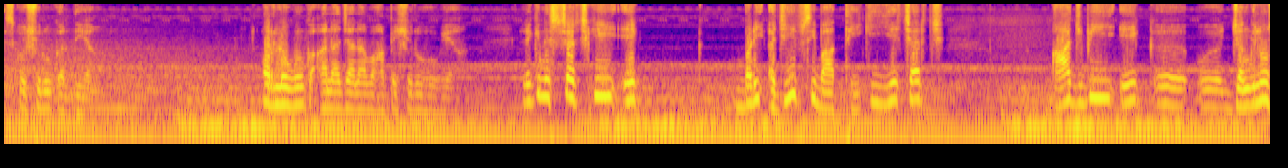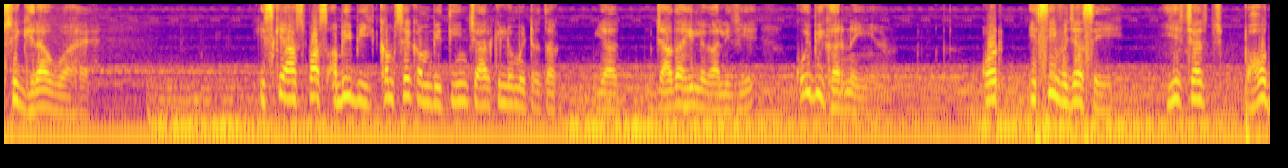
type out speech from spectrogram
इसको शुरू कर दिया। और लोगों का आना जाना वहाँ पे शुरू हो गया। लेकिन इस चर्च की एक बड़ी अजीब सी बात थी कि ये चर्च आज भी एक जंगलों से घिरा हुआ है। इसके आसपास अभी भी कम से कम भी तीन चार किलोमीटर तक या ज़्यादा ही लगा लीजिए, कोई भी घर नहीं है। और इसी वजह से ये चर्च बहुत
